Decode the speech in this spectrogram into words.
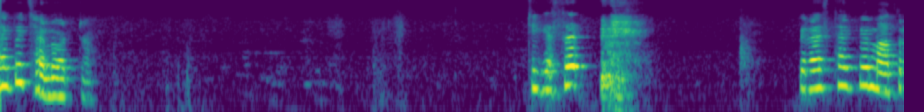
থাকবে সালোয়ারটা ঠিক আছে। প্রাইস থাকবে মাত্র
